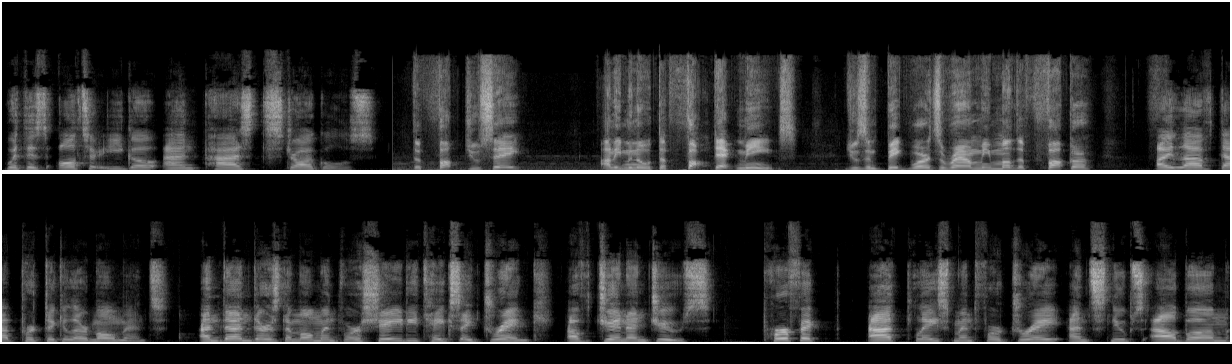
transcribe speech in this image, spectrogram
with his alter ego and past struggles. The fuck you say? I don't even know what the fuck that means. Using big words around me, motherfucker. I love that particular moment. And then there's the moment where Shady takes a drink of gin and juice. Perfect ad placement for Dre and Snoop's album.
